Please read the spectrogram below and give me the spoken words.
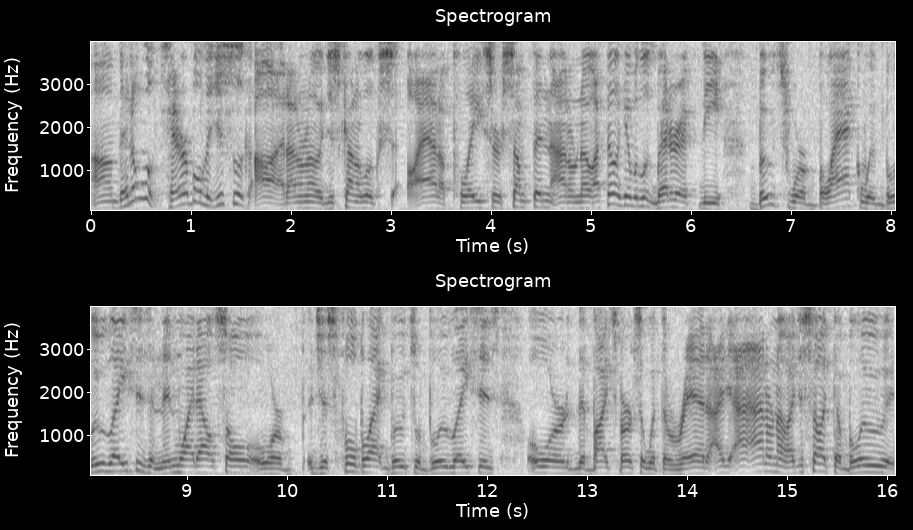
Um, they don't look terrible. They just look odd. I don't know. It just kind of looks out of place or something. I don't know. I feel like it would look better if the boots were black with blue laces and then white outsole or just full black boots with blue laces or the vice versa with the red. I, I, I don't know. I just feel like the blue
